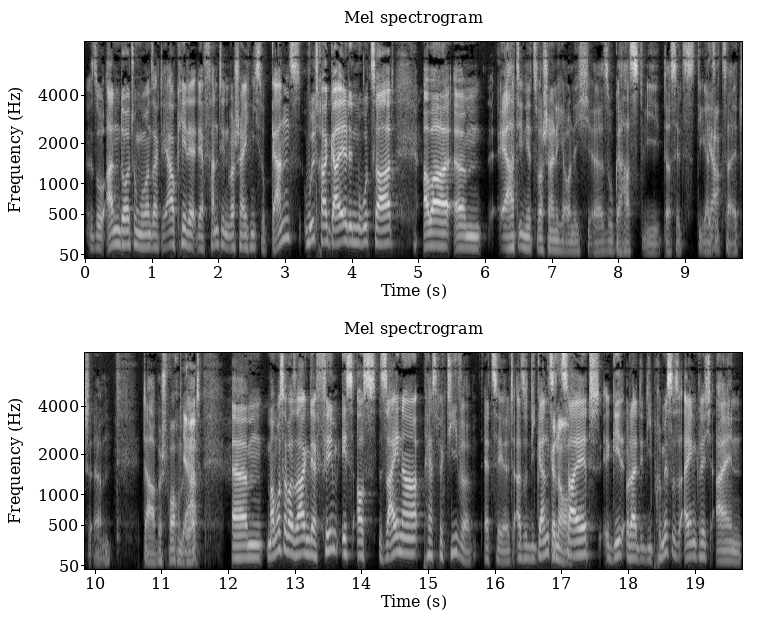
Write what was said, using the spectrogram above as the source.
so Andeutungen, wo man sagt, ja, okay, der, der fand ihn wahrscheinlich nicht so ganz ultra geil, den Mozart, aber ähm, er hat ihn jetzt wahrscheinlich auch nicht äh, so gehasst, wie das jetzt die ganze Ja. Zeit ähm, da besprochen Ja. wird. Ähm, man muss aber sagen, der Film ist aus seiner Perspektive erzählt. Also die ganze Genau. Zeit geht, oder die, Prämisse ist eigentlich ein,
